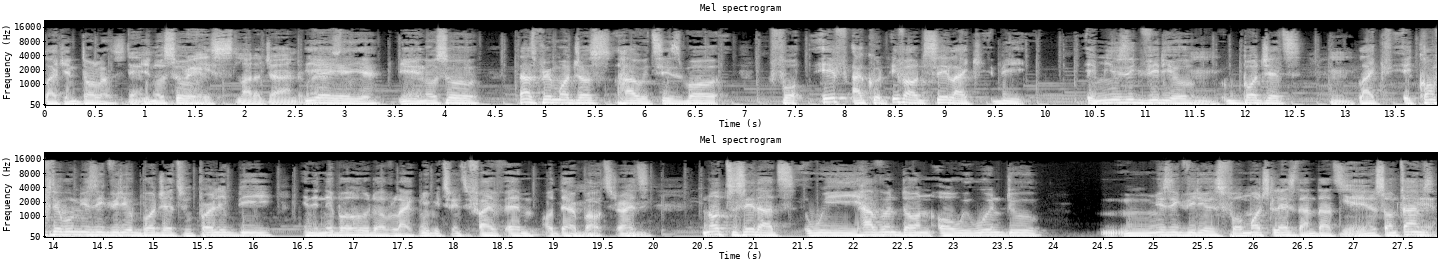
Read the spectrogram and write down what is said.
like in dollars, Then you know, so Grace, Ladoja, and the yeah, rest. yeah, yeah, You know, so that's pretty much just how it is. But for if I could, if I would say like the a music video mm. budget, mm. like a comfortable music video budget would probably be in the neighborhood of like maybe 25 m or thereabouts, right? Not to say that we haven't done or we wouldn't do mm, music videos for much less than that. Yeah. You know, sometimes Yeah.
